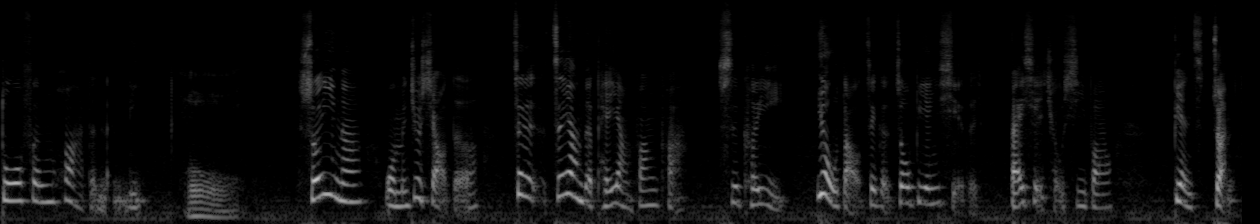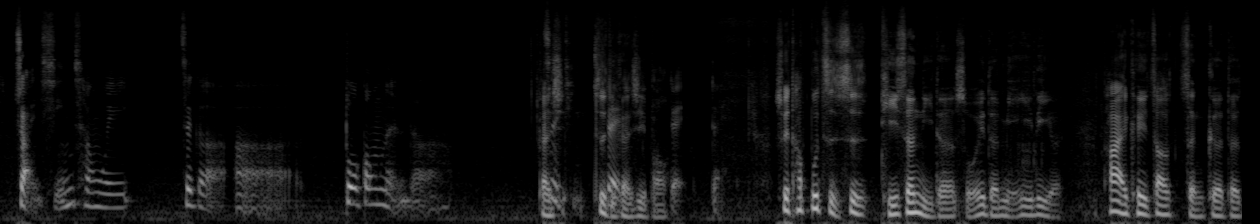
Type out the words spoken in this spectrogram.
多分化的能力。哦，所以呢，我们就晓得这这样的培养方法是可以诱导这个周边血的白血球细胞变转转型成为这个呃多功能的干细自体干细胞，对对。所以它不只是提升你的所谓的免疫力了，它还可以到整个的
